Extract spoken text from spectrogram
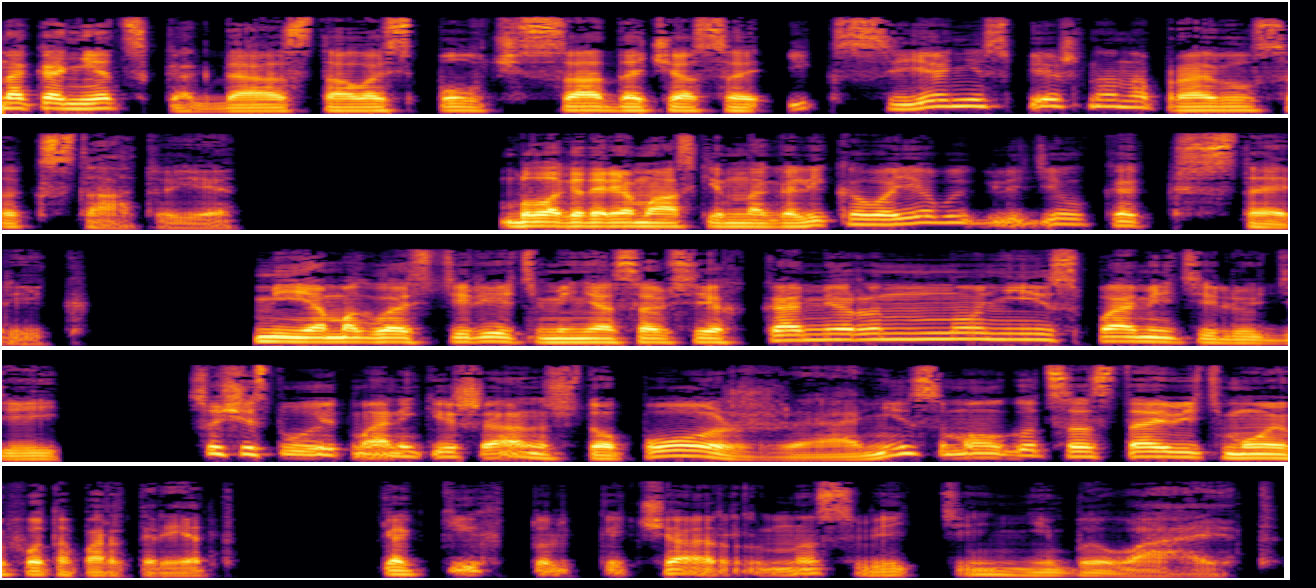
Наконец, когда осталось полчаса до часа Х, я неспешно направился к статуе. Благодаря маске Многоликого я выглядел как старик. Мия могла стереть меня со всех камер, но не из памяти людей. Существует маленький шанс, что позже они смогут составить мой фотопортрет. Каких только чар на свете не бывает.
